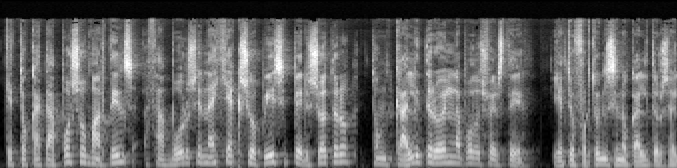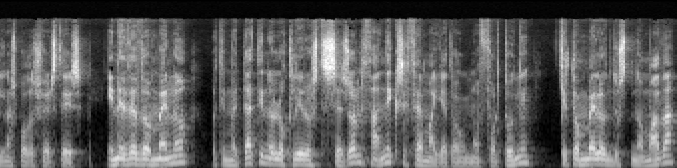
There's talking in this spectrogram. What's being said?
και το κατά πόσο ο Μαρτίνς θα μπορούσε να έχει αξιοποιήσει περισσότερο τον καλύτερο Έλληνα ποδοσφαιριστή. Γιατί ο Φορτούνης είναι ο καλύτερος Έλληνας ποδοσφαιριστής. Είναι δεδομένο ότι μετά την ολοκλήρωση της σεζόν θα ανοίξει θέμα για τον Φορτούνη και το μέλλον του στην ομάδα,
